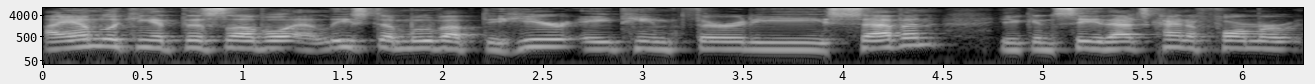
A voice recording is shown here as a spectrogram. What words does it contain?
I am looking at this level, at least a move up to here, 1837. You can see that's kind of former.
